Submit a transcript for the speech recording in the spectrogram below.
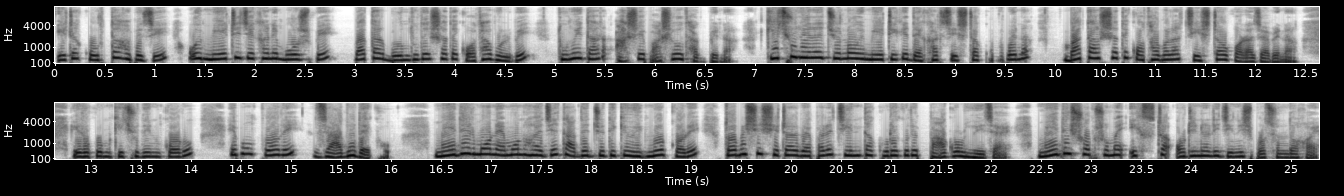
এটা করতে হবে যে ওই মেয়েটি যেখানে বসবে বা তার বন্ধুদের সাথে কথা বলবে, তুমি তার আশেপাশেও থাকবে না। কিছু দিনের জন্য ওই মেয়েটিকে দেখার চেষ্টা করবে না বা তার সাথে কথা বলার চেষ্টাও করা যাবে না। এরকম কিছুদিন করো এবং পরে জাদু দেখো। মেয়েদের মন এমন হয় যে তাদের যদি কেউ ইগনোর করে, তবে সে সেটার ব্যাপারে চিন্তা করে করে পাগল হয়ে যায়। মেয়েদের সবসময় এক্সট্রা অর্ডিনারি জিনিস পছন্দ হয়,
